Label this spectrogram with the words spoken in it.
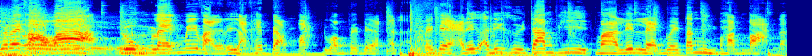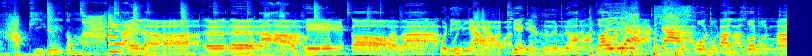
ก็ได้ข่าวว่าเออลุงแรงไม่ไหวเลยอยากให้แปมวัดดวงไปแบกอันไปแบกอันนี้อันนี้คือจ้างพี่มาเล่นแรงด้วยตั้ง 1,000 บาทนะครับพี่ก็เลยต้องมา ใช่เหรอ เออเอออ่าอ่าโอเค ก็แบบว่าพอดีเหงาอะเที่ยงคืนเนาะ ก็อยากจ้างคนบางคนมา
